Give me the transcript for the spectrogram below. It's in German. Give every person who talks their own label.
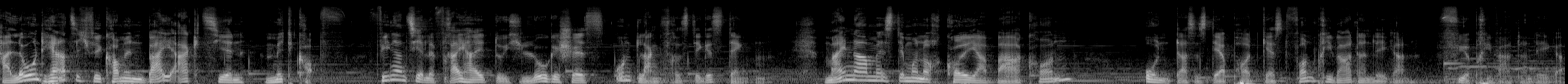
Speaker 1: Hallo und herzlich willkommen bei Aktien mit Kopf. Finanzielle Freiheit durch logisches und langfristiges Denken. Mein Name ist immer noch Kolja Barkon und das ist der Podcast von Privatanlegern für Privatanleger.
